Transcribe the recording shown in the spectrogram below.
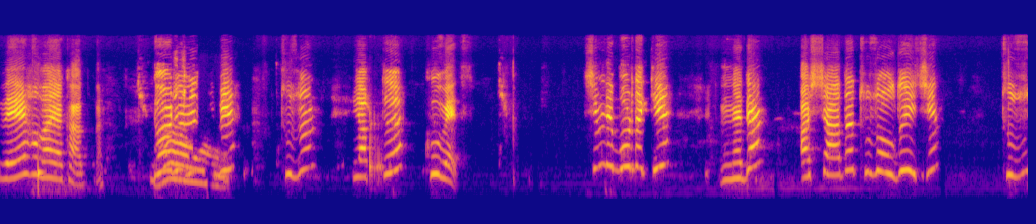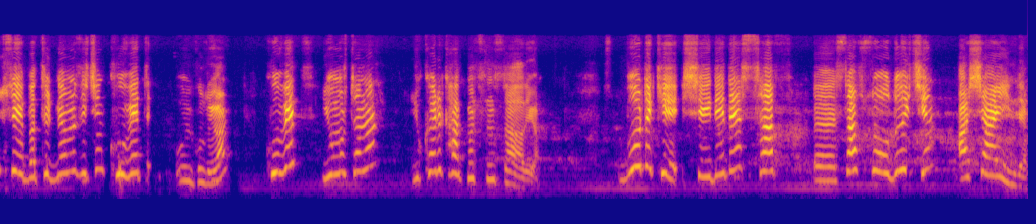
ve havaya kalktı. Gördüğünüz gibi tuzun yaptığı kuvvet. Şimdi buradaki neden aşağıda tuz olduğu için tuzlu suya batırdığımız için kuvvet uyguluyor. Kuvvet yumurtanın yukarı kalkmasını sağlıyor. Buradaki şeyde de saf e, saf su olduğu için aşağı indi.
